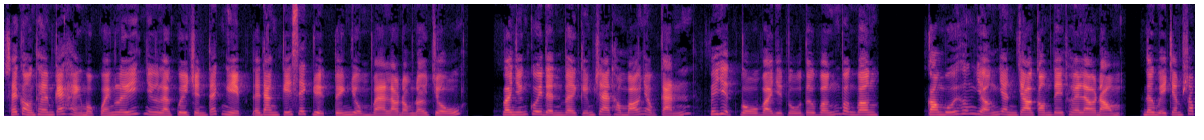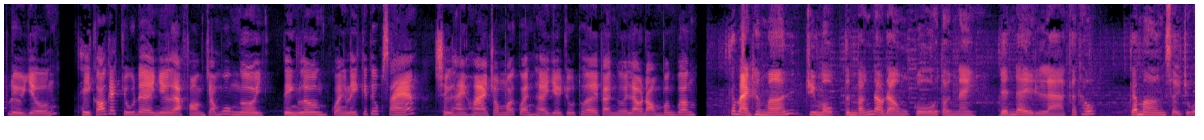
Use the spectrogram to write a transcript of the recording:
sẽ còn thêm các hạng mục quản lý như là quy trình tác nghiệp để đăng ký xét duyệt tuyển dụng và lao động đổi chủ và những quy định về kiểm tra thông báo nhập cảnh, phí dịch vụ và dịch vụ tư vấn vân vân. Còn buổi hướng dẫn dành cho công ty thuê lao động, đơn vị chăm sóc điều dưỡng thì có các chủ đề như là phòng chống buôn người, tiền lương, quản lý ký túc xá, sự hài hòa trong mối quan hệ giữa chủ thuê và người lao động vân vân. Các bạn thân mến, chuyên mục tin vấn lao động của tuần này đến đây là kết thúc. Cảm ơn sự chú ý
